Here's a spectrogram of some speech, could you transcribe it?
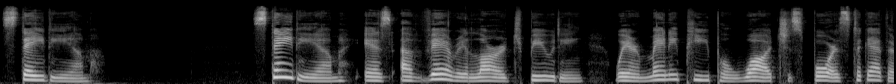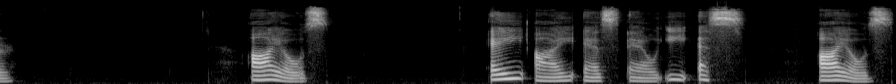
Stadium Stadium is a very large building where many people watch sports together. Aisles A I S L E S Aisles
